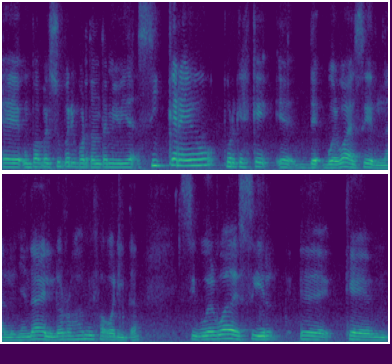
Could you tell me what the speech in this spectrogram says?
eh, un papel súper importante en mi vida. Sí creo, porque es que, eh, vuelvo a decir, la leyenda del hilo rojo es mi favorita. Sí vuelvo a decir eh, que mm,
